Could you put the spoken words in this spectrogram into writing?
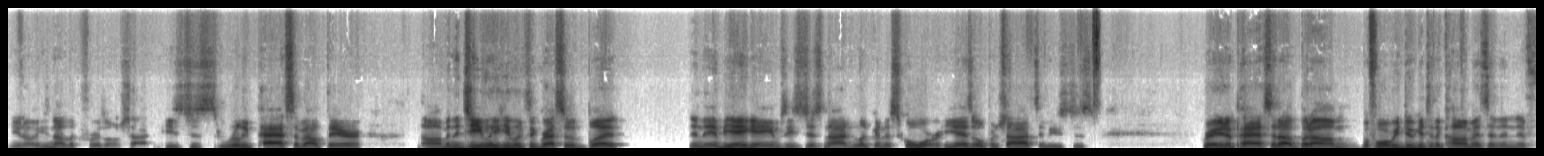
you know he's not looking for his own shot. He's just really passive out there. Um, in the G League, he looks aggressive, but in the NBA games, he's just not looking to score. He has open shots, and he's just ready to pass it up. But um, before we do get to the comments, and then if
